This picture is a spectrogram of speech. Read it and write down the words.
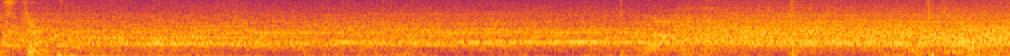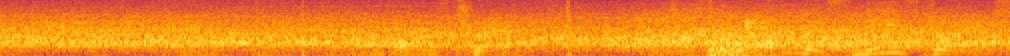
registered. Arms trapped. Endless knee strikes.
